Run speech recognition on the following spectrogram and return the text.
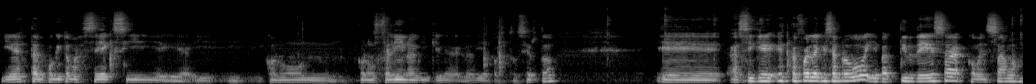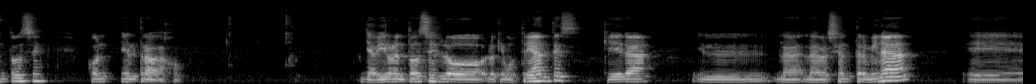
y en esta un poquito más sexy y, con, un, con un felino aquí que le, había puesto, ¿cierto? Eh, así que esta fue la que se aprobó y a partir de esa comenzamos entonces con el trabajo. Ya vieron entonces lo, lo que mostré antes, que era la, la versión terminada eh,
